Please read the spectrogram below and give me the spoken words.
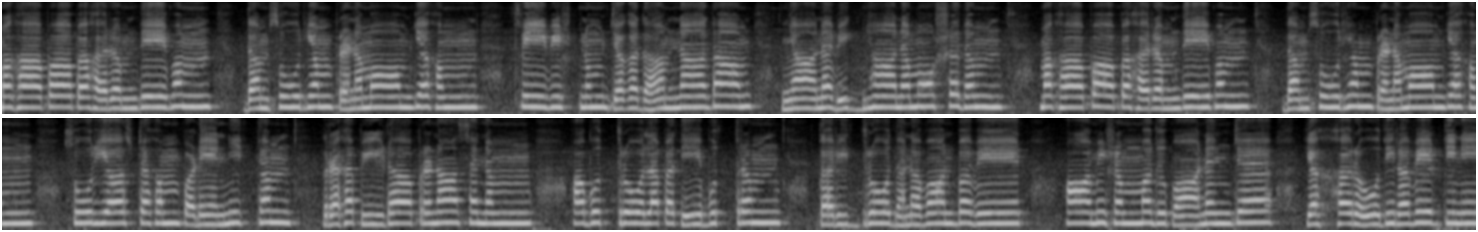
महापापहरं देवं दं सूर्यं प्रणमाम्यहं श्रीविष्णुं जगदां नादां ज्ञानविज्ञानमोषधं महापापहरं देवं दं सूर्यं प्रणमाम्यहं। सूर्याष्टकं पडे नित्यं ग्रहपीडाप्रणाशनम् अपुत्रो लपते पुत्रं दरिद्रो धनवान् भवेत्। आमिषं मधुपानञ्च यः हरोति रवेर्दिने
